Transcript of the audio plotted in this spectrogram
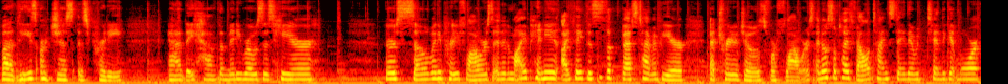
but these are just as pretty. And they have the mini roses here there's so many pretty flowers and in my opinion, I think this is the best time of year at Trader Joe's for flowers. I know sometimes Valentine's Day they would tend to get more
